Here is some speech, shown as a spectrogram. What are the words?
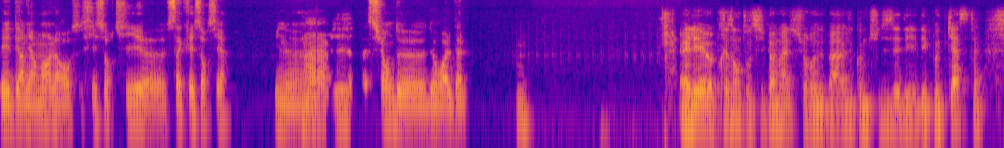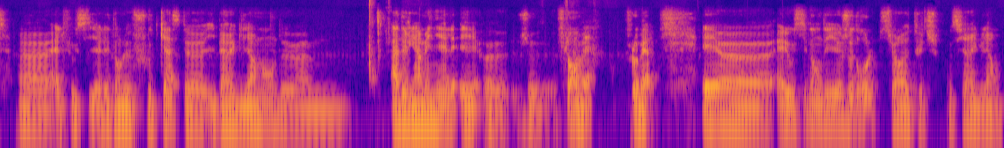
Et dernièrement, elle a aussi sorti euh, Sacrée Sorcière, une Ah oui. adaptation de, de Roald Dahl. Elle est euh, présente aussi pas mal sur, euh, bah, comme tu disais, des, des podcasts. Euh, elle fait aussi, elle est dans le Floodcast euh, hyper régulièrement de euh, Adrien Méniel et euh, je, Florent Flaubert. Flaubert. Et euh, elle est aussi dans des jeux de rôle sur euh, Twitch aussi régulièrement.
